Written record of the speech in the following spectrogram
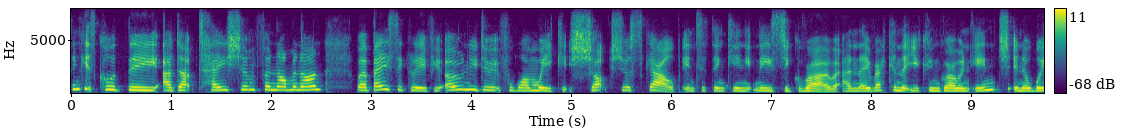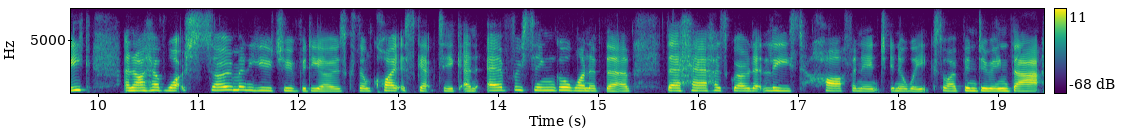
think it's called the adaptation phenomenon, where basically, if you only do it for one week, it shocks your scalp into thinking it needs to grow. And they reckon that you can grow an inch in a week. And I have watched so many YouTube videos because I'm quite a skeptic, and every single one of them, their hair has grown at least half an inch in a week. So I've been doing that.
